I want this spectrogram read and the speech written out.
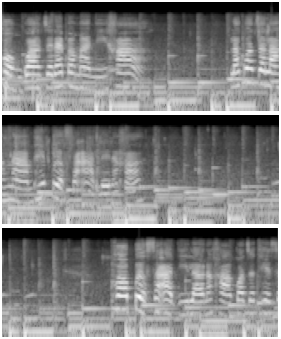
ของกวางจะได้ประมาณนี้ค่ะ แล้วกวางจะล้างน้ำให้เปลือกสะอาดเลยนะคะ พอเปลือกสะอาดดีแล้วนะคะ ก็จะเทเส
